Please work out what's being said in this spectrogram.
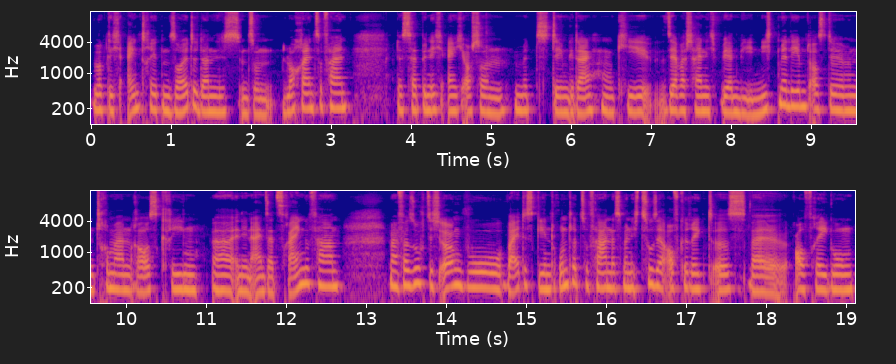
wirklich eintreten sollte, dann nicht in so ein Loch reinzufallen. Deshalb bin ich eigentlich auch schon mit dem Gedanken, okay, sehr wahrscheinlich werden wir ihn nicht mehr lebend aus den Trümmern rauskriegen, äh, in den Einsatz reingefahren. Man versucht sich irgendwo weitestgehend runterzufahren, dass man nicht zu sehr aufgeregt ist, weil Aufregung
